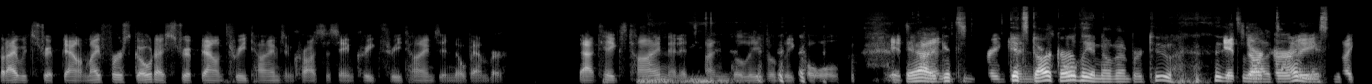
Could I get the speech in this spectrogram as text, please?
but I would strip down. My first goat, I stripped down three times and crossed the same creek three times in November. That takes time and it's unbelievably cold. It's Yeah, it gets gets dark cold. early in November too. It's dark early. wasted. Like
